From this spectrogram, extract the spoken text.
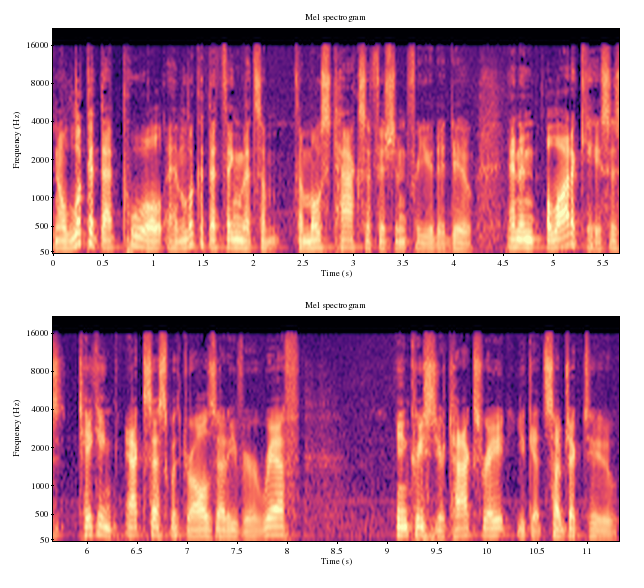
know, look at that pool and look at the thing that's um, the most tax efficient for you to do. And in a lot of cases, taking excess withdrawals out of your RIF increases your tax rate. You get subject to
